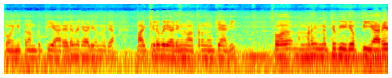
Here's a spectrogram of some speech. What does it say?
സോ ഇനിയിപ്പോൾ നമുക്ക് പി ആറയുടെ പരിപാടിയൊന്നുമില്ല ബാക്കിയുള്ള പരിപാടികൾ മാത്രം നോക്കിയാൽ മതി. സോ നമ്മുടെ ഇന്നത്തെ video P R A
